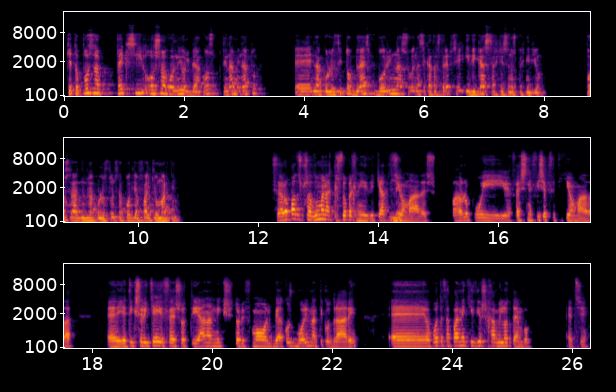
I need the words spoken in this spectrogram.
και το πώς θα παίξει όσο αγωνεί ο Ολυμπιακός την άμυνα του ε, να ακολουθεί τον Πλάις που μπορεί να, σου, να σε καταστρέψει, ειδικά στις αρχές ενός παιχνιδιού. Πώς θα τον ακολουθούν στα πόδια ο Φάλ και ο Μάρτιν. Θεωρώ πάντως που θα δούμε ένα κλειστό παιχνίδι και από τις ναι. δύο ομάδες. Παρόλο που η ΕΦΕΣ είναι φύση επιθετική ομάδα. Ε, γιατί ξέρει και η ΕΦΕΣ ότι αν ανοίξει το ρυθμό ο Ολυμπιακός μπορεί να την κοντράρει. Ε, οπότε θα πάνε και οι δύο σε χαμηλό τέμπο. Έτσι.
